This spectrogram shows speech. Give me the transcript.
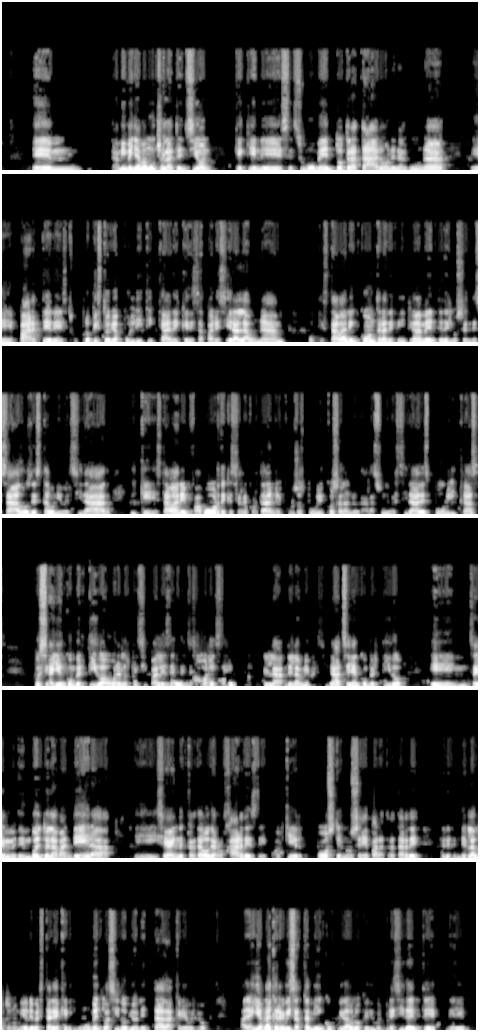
Em, a mí me llama mucho la atención que quienes en su momento trataron en alguna eh, parte de su propia historia política de que desapareciera la UNAM o que estaban en contra definitivamente de los egresados de esta universidad y que estaban en favor de que se recortaran recursos públicos a, las universidades públicas, pues se hayan convertido ahora en los principales defensores de, la, de la universidad, se hayan convertido en, se hayan envuelto en la bandera eh, y se hayan tratado de arrojar desde cualquier poste, no sé, para tratar de, defender la autonomía universitaria que en ningún momento ha sido violentada, creo yo. Ah, y habrá que revisar también con cuidado lo que dijo el presidente. Eh,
